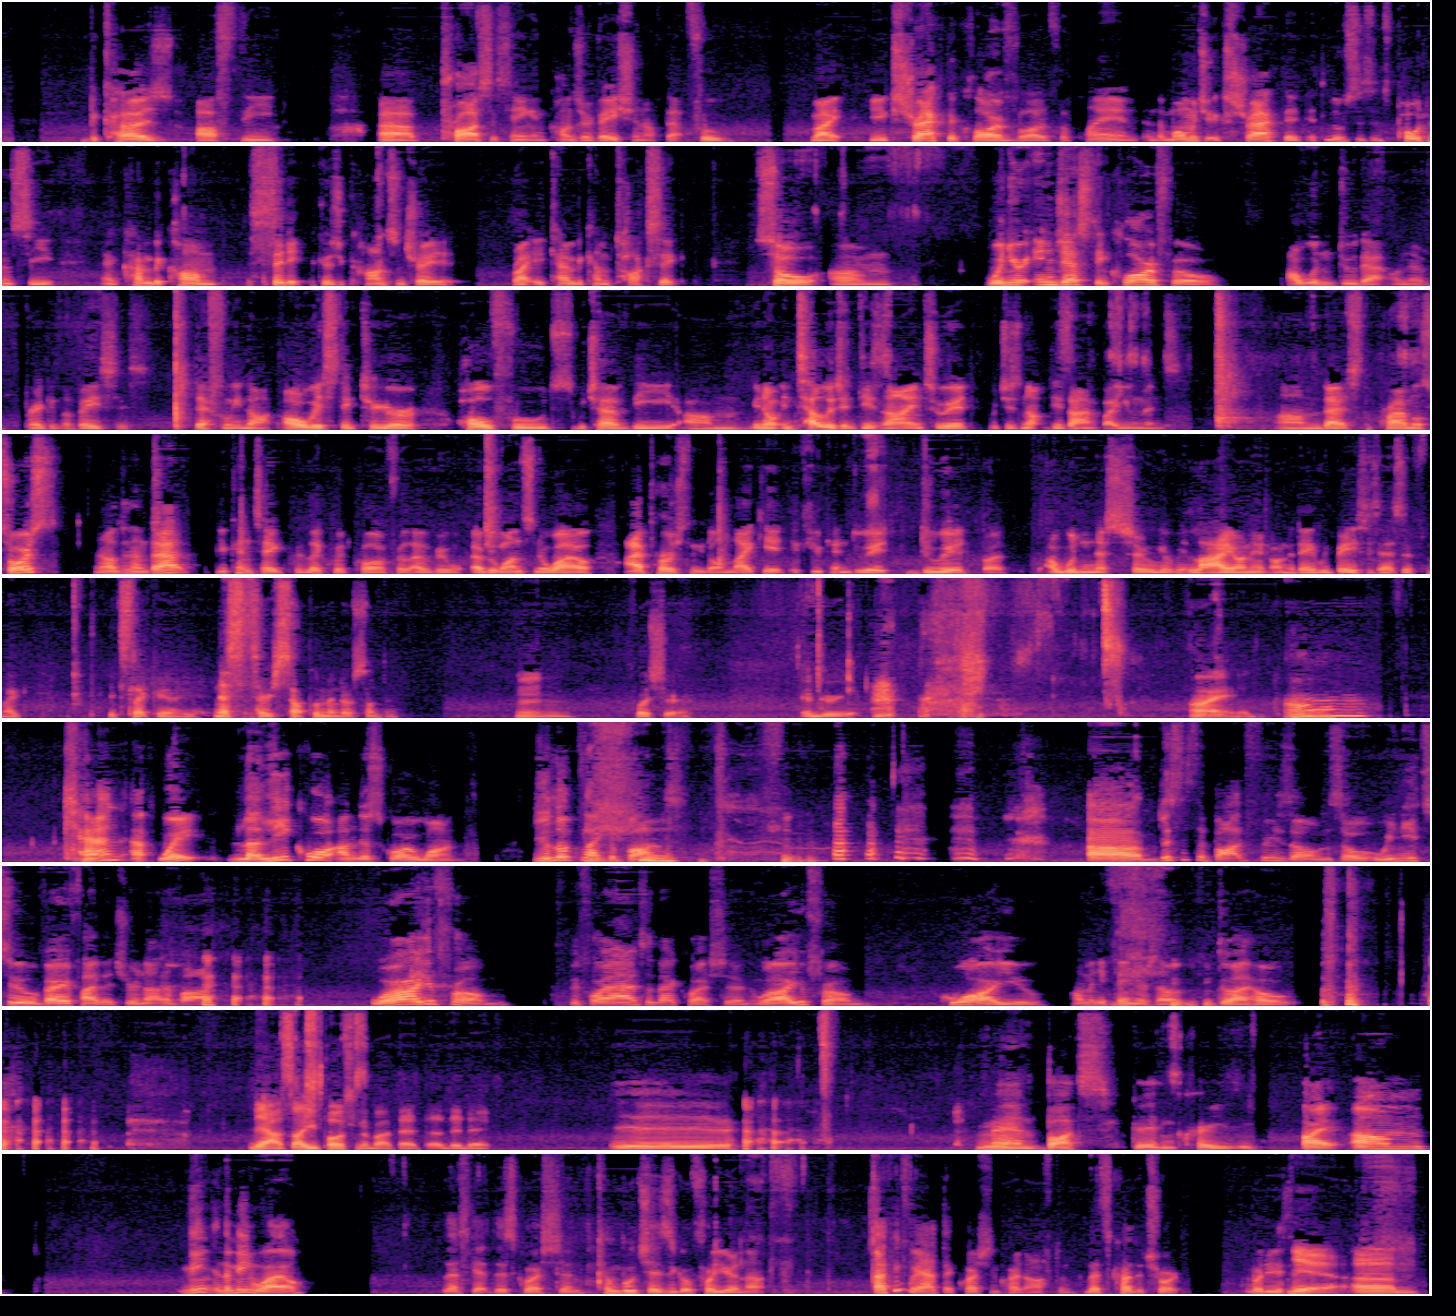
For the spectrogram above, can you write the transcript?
because of the uh, processing and conservation of that food. right? You extract the chlorophyll out of the plant, and the moment you extract it, it loses its potency and can become acidic because you concentrate it, right? It can become toxic. So um, when you're ingesting chlorophyll, I wouldn't do that on a regular basis. Definitely not. Always stick to your whole foods, which have the um, you know intelligent design to it, which is not designed by humans. Um, that's the primal source. And other than that, you can take the liquid chlorophyll every every once in a while. I personally don't like it. If you can do it, do it. But I wouldn't necessarily rely on it on a daily basis as if like it's like a necessary supplement or something. Mm-hmm. For sure. Agreed. All right. Um, can uh, wait Laliqua underscore one. You look like a bot. um, this is a bot-free zone, so we need to verify that you're not a bot. Where are you from? Before I answer that question, where are you from? Who are you? How many fingers do I hold? yeah, I saw you posting about that the other day. Yeah. Man, bots getting crazy. All right. Um. Mean in the meanwhile, let's get this question: Kombucha is it good for you or not? I think we have that question quite often. Let's cut it short. What do you think? Yeah. Um.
